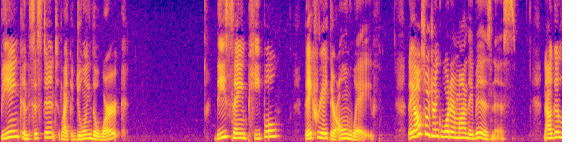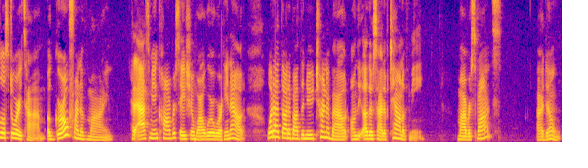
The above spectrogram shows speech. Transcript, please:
being consistent like doing the work these same people they create their own wave. They also drink water and mind their business. Now a good little story time. A girlfriend of mine had asked me in conversation while we were working out what I thought about the new turnabout on the other side of town of me. My response? I don't.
